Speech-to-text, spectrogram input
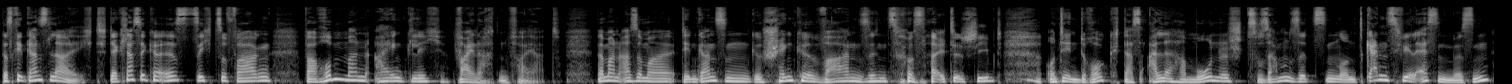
Das geht ganz leicht. Der Klassiker ist, sich zu fragen, warum man eigentlich Weihnachten feiert. Wenn man also mal den ganzen Geschenke-Wahnsinn zur Seite schiebt und den Druck, dass alle harmonisch zusammensitzen und ganz viel essen müssen,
